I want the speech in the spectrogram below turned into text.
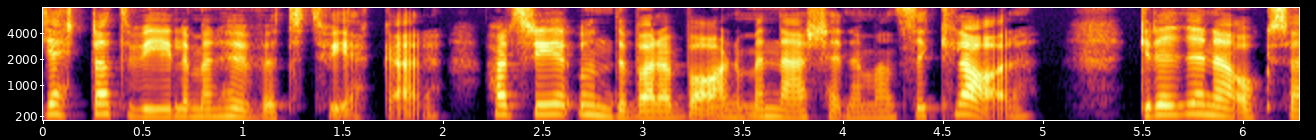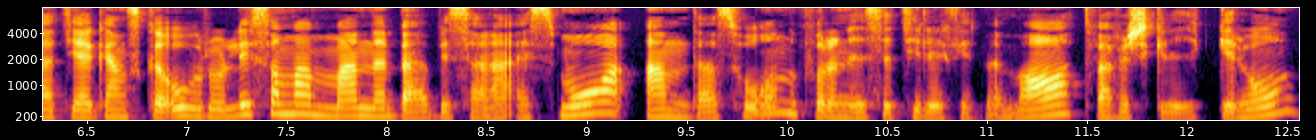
Hjärtat vill men huvudet tvekar. Har tre underbara barn men när känner man sig klar? Grejen är också att jag är ganska orolig som mamma när bebisarna är små. Andas hon? Får hon i sig tillräckligt med mat? Varför skriker hon?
